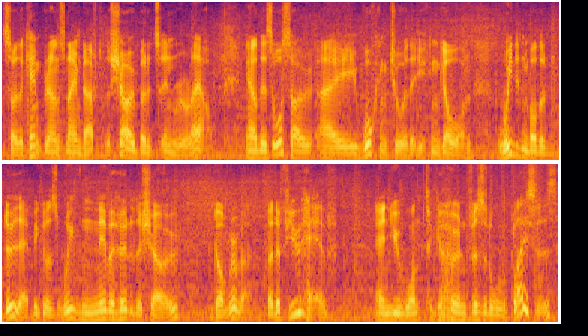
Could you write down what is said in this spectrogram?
So the campground's named after the show, but it's in Rouleau. Now there's also a walking tour that you can go on. We didn't bother to do that because we've never heard of the show Dog River. But if you have, and you want to go and visit all the places,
